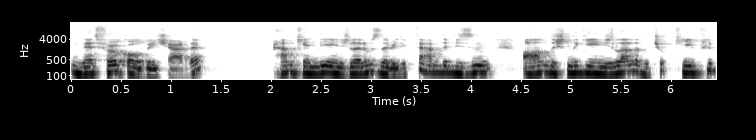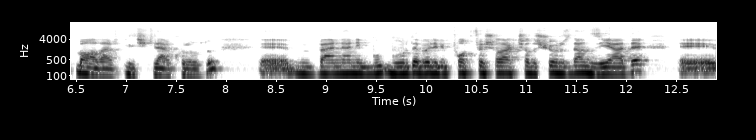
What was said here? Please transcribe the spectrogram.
network oldu içeride hem kendi yayıncılarımızla birlikte hem de bizim ağın dışındaki yayıncılarla da çok keyifli bağlar, ilişkiler kuruldu. Ee, ben hani bu, burada böyle bir potfresh olarak çalışıyoruzdan ziyade e,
